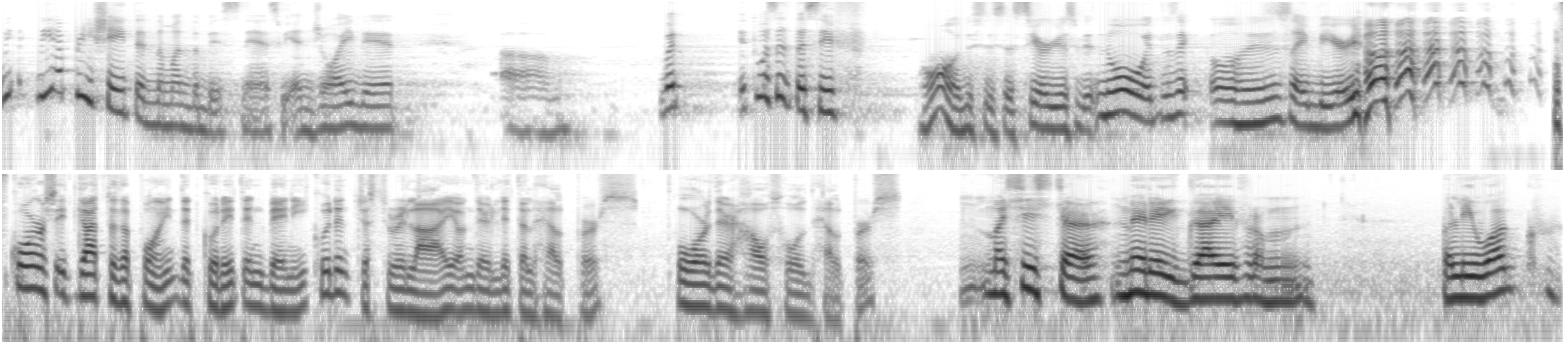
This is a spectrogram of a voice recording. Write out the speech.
we, we appreciated naman the business, we enjoyed it. Um, but it wasn't as if, oh, this is a serious business. No, it was like, oh, this is Siberia. Of course, it got to the point that Kurit and Benny couldn't just rely on their little helpers or their household helpers. My sister married a guy from Baliwag.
